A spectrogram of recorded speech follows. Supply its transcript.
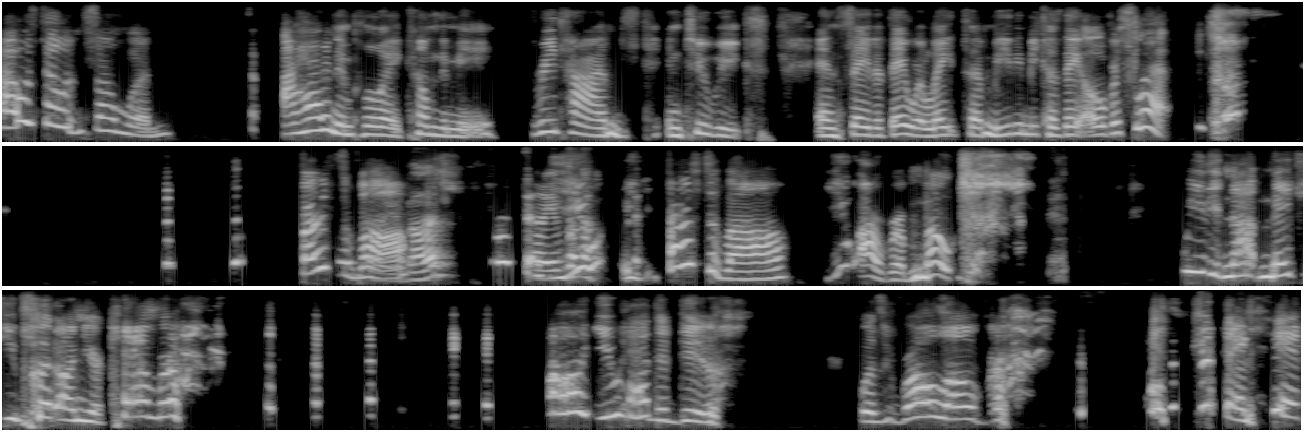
I was telling someone I had an employee come to me three times in two weeks and say that they were late to a meeting because they overslept. First of oh all, you, first of all, you are remote. we did not make you put on your camera. all you had to do was roll over and hit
